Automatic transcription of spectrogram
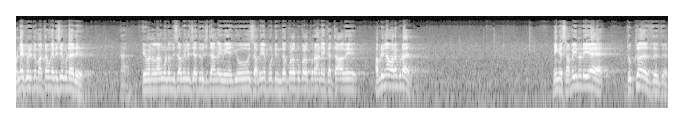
உன்னை குறித்து மற்றவங்க என்ன செய்யக்கூடாது? இவனெல்லாம் கொண்டு வந்து சபையில சேர்த்து வச்சுட்டாங்க இவன் ஐயோ சபையை போட்டு இந்த குழப்பு குழப்புறானே கத்தாவே அப்படிலாம் வரக்கூடாது நீங்க சபையினுடைய துக்க து-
